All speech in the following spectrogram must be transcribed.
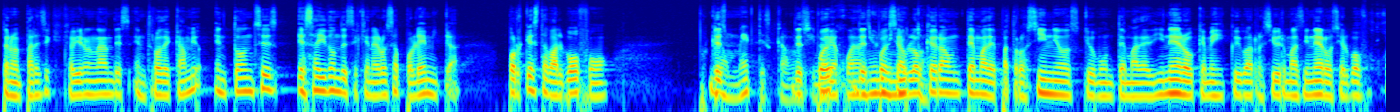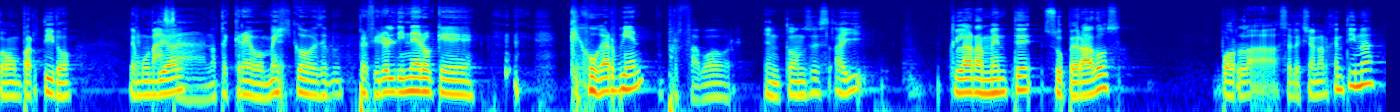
pero me parece que Javier Hernández entró de cambio. Entonces es ahí donde se generó esa polémica. ¿Por qué estaba el bofo? ¿Por metes, cabrón? Después, después se habló que era un tema de patrocinios, que hubo un tema de dinero, que México iba a recibir más dinero si el Bofo jugaba un partido de mundial. No te creo. México prefirió el dinero que, que jugar bien. Por favor. Entonces ahí claramente superados por la selección argentina.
